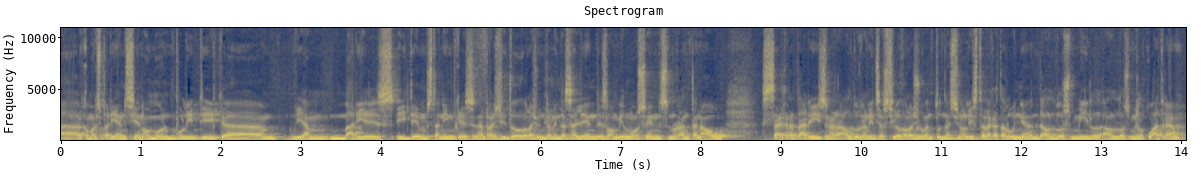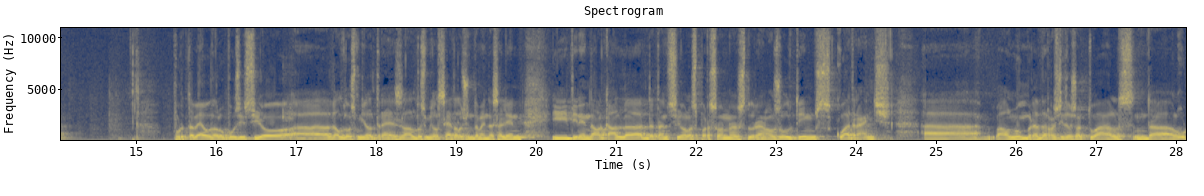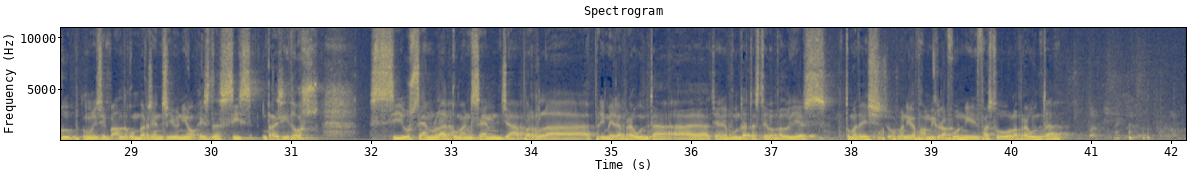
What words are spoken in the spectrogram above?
Uh, com a experiència en el món polític uh, hi ha diversos ítems, tenim que és regidor de l'Ajuntament de Sallent des del 1999, secretari general d'Organització de la Joventut Nacionalista de Catalunya del 2000 al 2004, portaveu de l'oposició eh, del 2003 al 2007 a l'Ajuntament de Sallent i tinent d'alcalde d'atenció a les persones durant els últims 4 anys. Eh, el nombre de regidors actuals del grup municipal de Convergència i Unió és de 6 regidors. Si us sembla, comencem ja per la primera pregunta. Eh, Tenen apuntat Esteve Padullers, tu mateix, si vols venir a agafar el micròfon i fas tu la pregunta.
